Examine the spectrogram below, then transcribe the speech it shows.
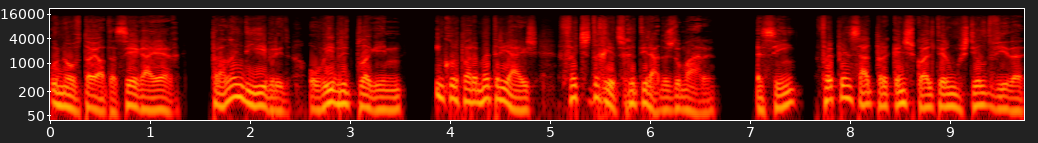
O novo Toyota CHR, para além de híbrido ou híbrido plug-in, incorpora materiais feitos de redes retiradas do mar. Assim, foi pensado para quem escolhe ter um estilo de vida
